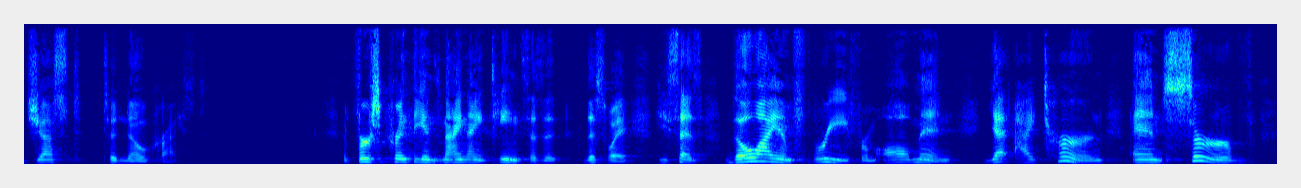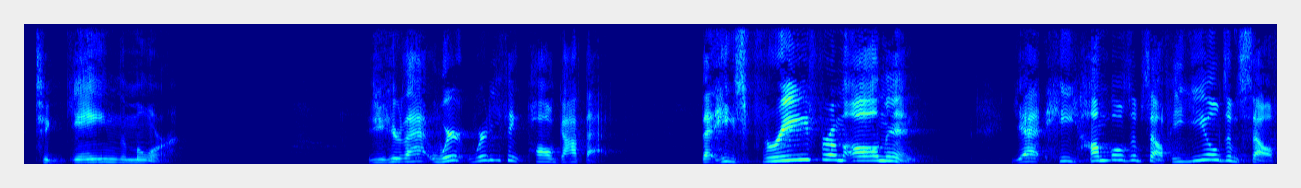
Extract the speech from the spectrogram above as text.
just to know Christ. And 1 Corinthians 9:19 says it this way. He says, "Though I am free from all men, yet I turn and serve to gain the more." Did you hear that? Where, where do you think Paul got that? That he's free from all men, yet he humbles himself, he yields himself,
